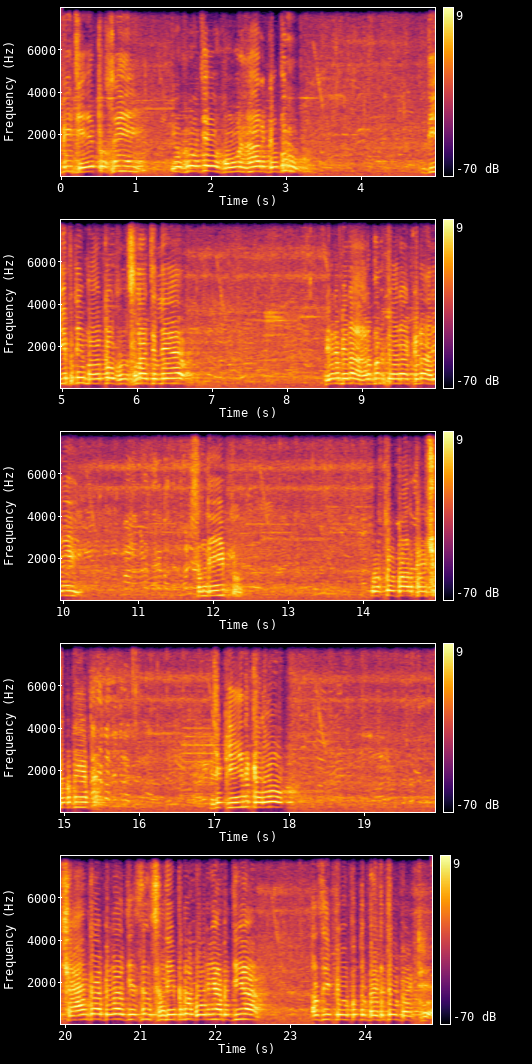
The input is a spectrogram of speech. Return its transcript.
ਵੀ ਜੇ ਤੁਸੀਂ ਇਹੋ ਜਿਹੇ ਹੋਣਹਾਰ ਗੱਭਰੂ ਦੀਪ ਦੀ ਮੌਤ ਤੋਂ ਸਿਲਸਿਲਾ ਚੱਲਿਆ। ਫਿਰ ਮੇਰਾ ਹਰਮਨ ਪਿਆਰਾ ਖਿਡਾਰੀ ਸੰਦੀਪ, ਉਸ ਤੋਂ ਬਾਅਦ ਫਿਰ ਸ਼ੁਭਦੀਪ। ਯਕੀਨ ਕਰੋ ਸ਼ਾਮ ਦਾ ਵੇਲਾ ਜਿਸ ਦਿਨ ਸੰਦੀਪ ਨੂੰ ਗੋਲੀਆਂ ਵੱਜੀਆਂ, ਅਸੀਂ ਪਿਓ ਪੁੱਤ ਬੈੱਡ ਤੇ ਬੈਠੇ।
